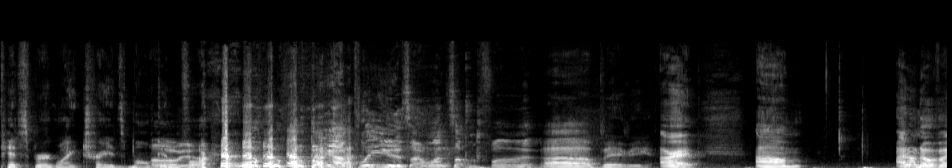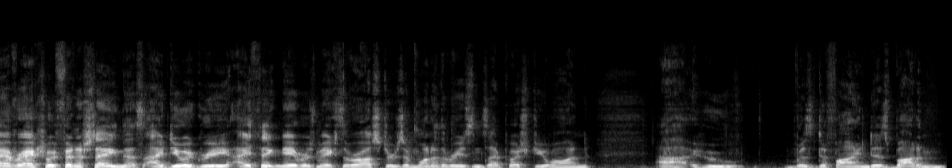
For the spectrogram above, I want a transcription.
Pittsburgh like trades Malkin Oh, yeah. for. yeah, please. I want something fun. Oh, baby. All right. Um, I don't know if I ever actually finished saying this. I do agree. I think Neighbors makes the rosters, and one of the reasons I pushed you on uh, who was defined as bottom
